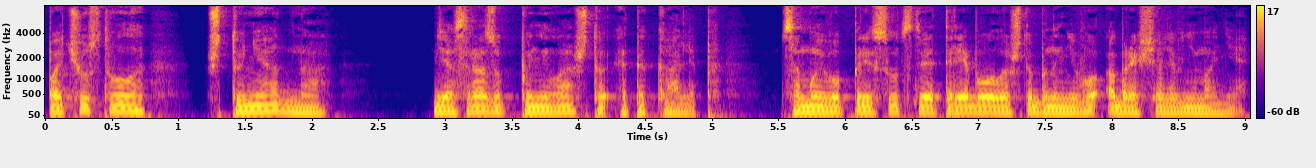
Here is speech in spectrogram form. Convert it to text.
почувствовала, что не одна. Я сразу поняла, что это Калеб. Само его присутствие требовало, чтобы на него обращали внимание.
